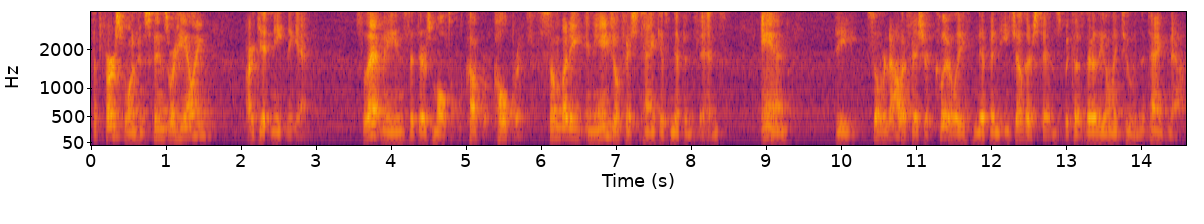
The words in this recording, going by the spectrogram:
the first one whose fins were healing are getting eaten again. So that means that there's multiple culprits. Somebody in the angelfish tank is nipping fins, and the silver dollar fish are clearly nipping each other's fins because they're the only two in the tank now.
